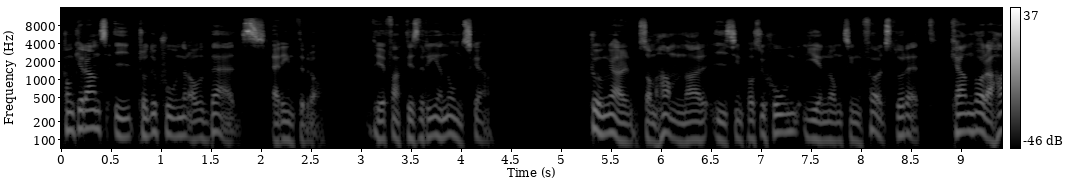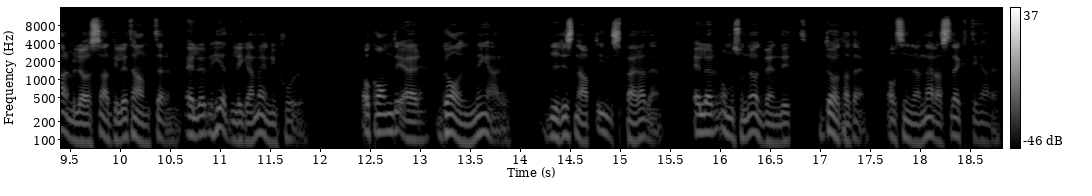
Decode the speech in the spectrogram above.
Konkurrens i produktionen av bads är inte bra. Det är faktiskt ren ondska. Kungar som hamnar i sin position genom sin födslorätt kan vara harmlösa dilettanter eller hedliga människor. Och om de är galningar blir de snabbt inspärrade eller om så nödvändigt dödade av sina nära släktingar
